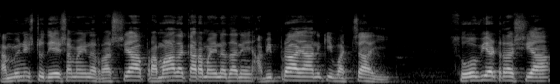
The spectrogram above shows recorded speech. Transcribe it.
కమ్యూనిస్టు దేశమైన రష్యా ప్రమాదకరమైనదనే అభిప్రాయానికి వచ్చాయి. సోవియట్ రష్యా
